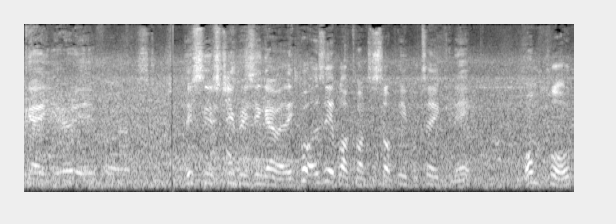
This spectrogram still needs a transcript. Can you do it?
Okay, you heard it first. This is the stupidest thing ever. They put a ziplock on to stop people taking it. One plug.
